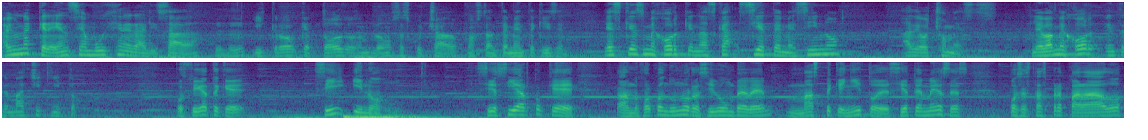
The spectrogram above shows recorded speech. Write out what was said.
hay una creencia muy generalizada, Ujú. y creo que todos lo hemos escuchado constantemente, que dicen, es que es mejor que nazca siete mesino a de ocho meses. Le va mejor entre más chiquito. Pues fíjate que sí y no. Sí es cierto que a lo mejor cuando uno recibe un bebé más pequeñito de 7 meses, pues estás preparado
